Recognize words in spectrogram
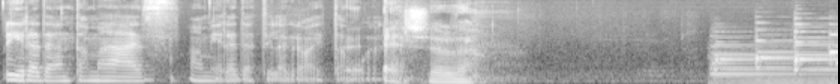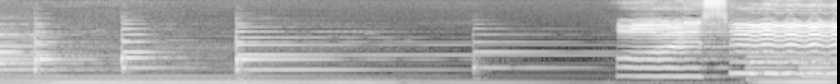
éredent a máz, ami eredetileg rajta volt. Essen le. Shabbat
